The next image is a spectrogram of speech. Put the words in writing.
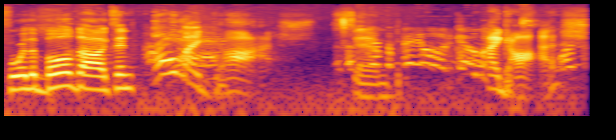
for the Bulldogs. And oh my gosh, Sim, oh my gosh,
